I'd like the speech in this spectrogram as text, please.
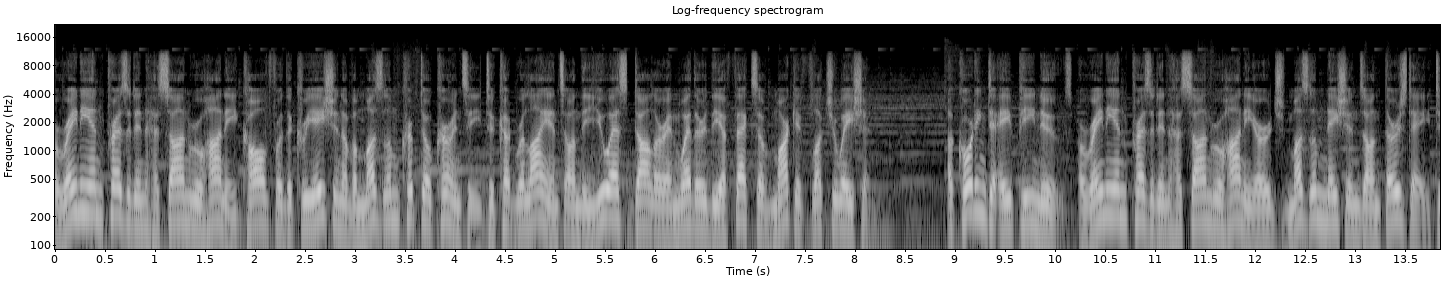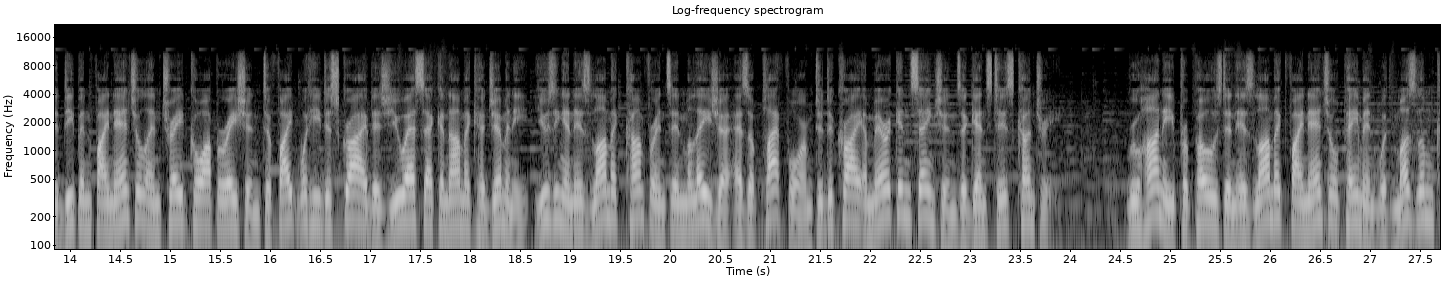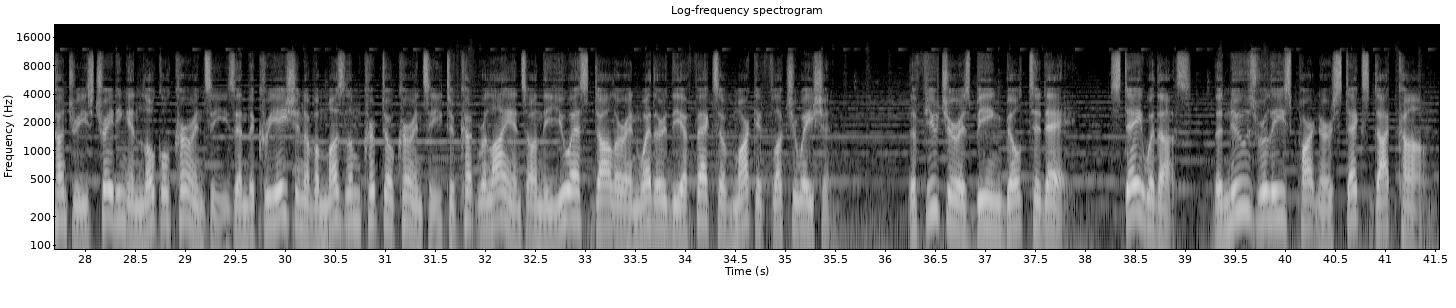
Iranian President Hassan Rouhani called for the creation of a Muslim cryptocurrency to cut reliance on the US dollar and weather the effects of market fluctuation. According to AP News, Iranian President Hassan Rouhani urged Muslim nations on Thursday to deepen financial and trade cooperation to fight what he described as U.S. economic hegemony, using an Islamic conference in Malaysia as a platform to decry American sanctions against his country. Rouhani proposed an Islamic financial payment with Muslim countries trading in local currencies and the creation of a Muslim cryptocurrency to cut reliance on the US dollar and weather the effects of market fluctuation. The future is being built today. Stay with us. The news release partner Stex.com.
